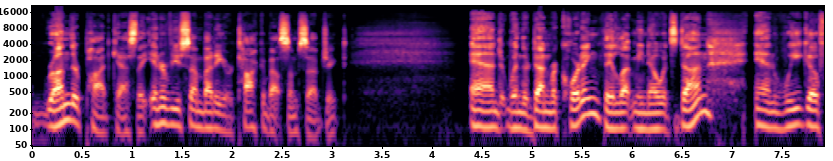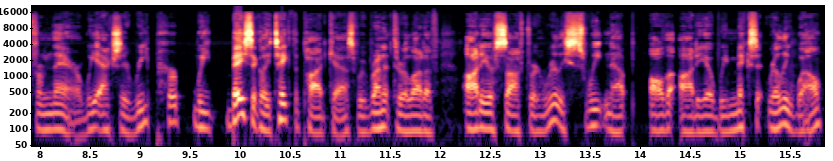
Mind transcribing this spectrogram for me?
run their podcast, they interview somebody or talk about some subject, and when they're done recording, they let me know it's done, and we go from there. We actually repurp. We basically take the podcast, we run it through a lot of audio software, and really sweeten up all the audio. We mix it really well,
